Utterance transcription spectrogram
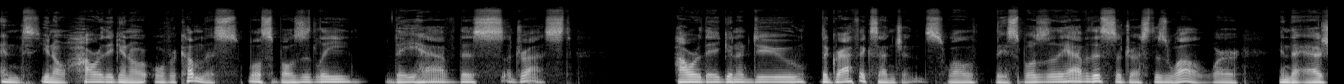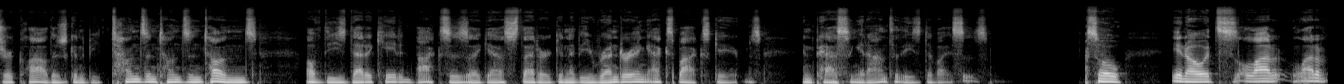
And, you know, how are they going to overcome this? Well, supposedly they have this addressed. How are they going to do the graphics engines? Well, they supposedly have this addressed as well, where in the Azure cloud, there's going to be tons and tons and tons of these dedicated boxes, I guess, that are going to be rendering Xbox games and passing it on to these devices. So, you know, it's a lot, a lot of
